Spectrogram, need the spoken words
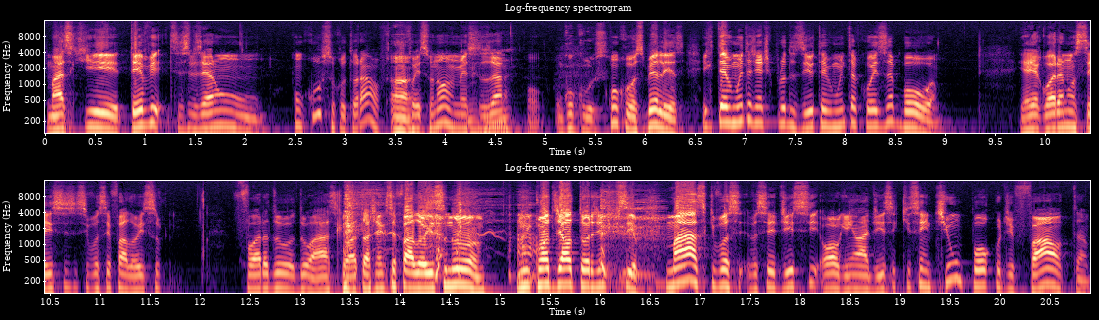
Mas que teve. Vocês fizeram um concurso cultural? Ah. Foi esse o nome mesmo que vocês Uhum. usaram? Ou- Um concurso. Concurso, beleza. E que teve muita gente que produziu, teve muita coisa boa. E aí agora eu não sei se, se você falou isso fora do, do ASC. Eu tô achando que você falou isso no, no encontro de autores gente possível. Mas que você, você disse, ou alguém lá disse, que sentiu um pouco de falta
